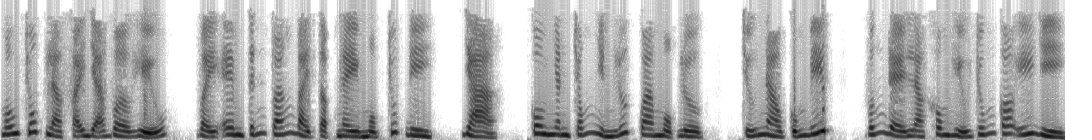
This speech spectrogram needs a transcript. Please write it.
mấu chốt là phải giả vờ hiểu, vậy em tính toán bài tập này một chút đi, dạ, cô nhanh chóng nhìn lướt qua một lượt, chữ nào cũng biết, vấn đề là không hiểu chúng có ý gì,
